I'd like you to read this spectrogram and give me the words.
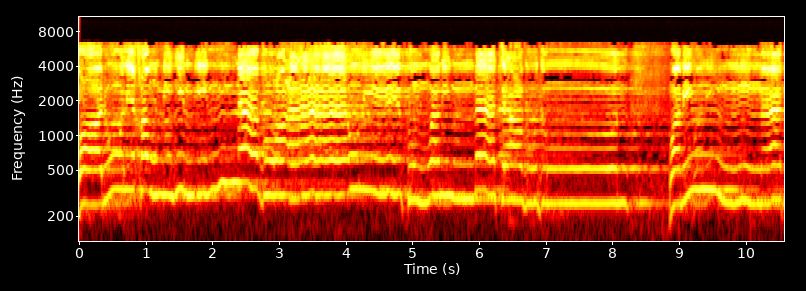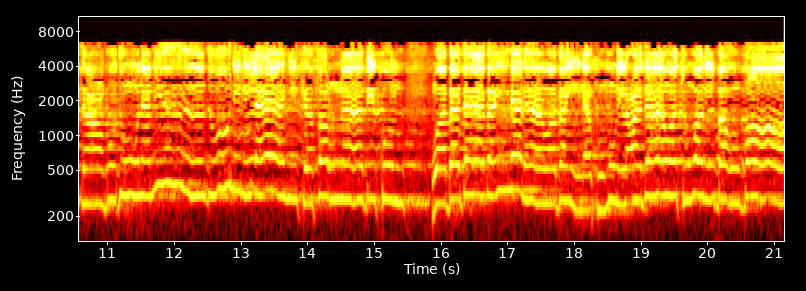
قالوا لقومهم إنا براء منكم ومما تعبدون ومما تعبدون من كفرنا بكم وبدا بيننا وبينكم العداوة والبغضاء.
